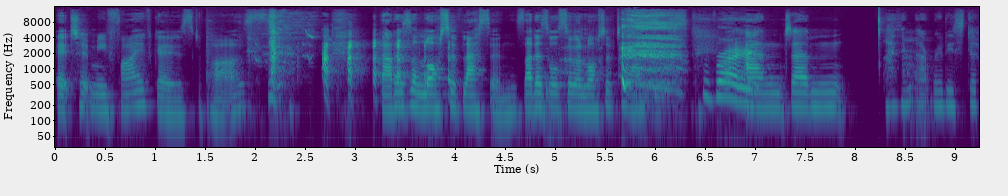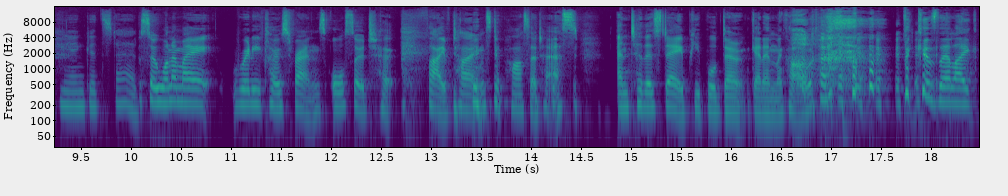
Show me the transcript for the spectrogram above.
it took me five goes to pass. that is a lot of lessons. That is also a lot of tests. right. And um, I think that really stood me in good stead. so one of my really close friends also took five times to pass her test. And to this day, people don't get in the car because they're like,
